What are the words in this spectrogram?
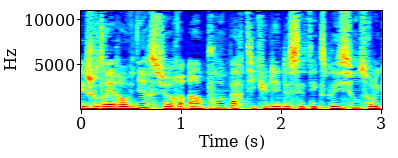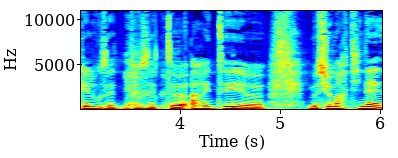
Et je voudrais revenir sur un point particulier de cette exposition sur lequel vous êtes, vous êtes euh, arrêté, Monsieur Martinez,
